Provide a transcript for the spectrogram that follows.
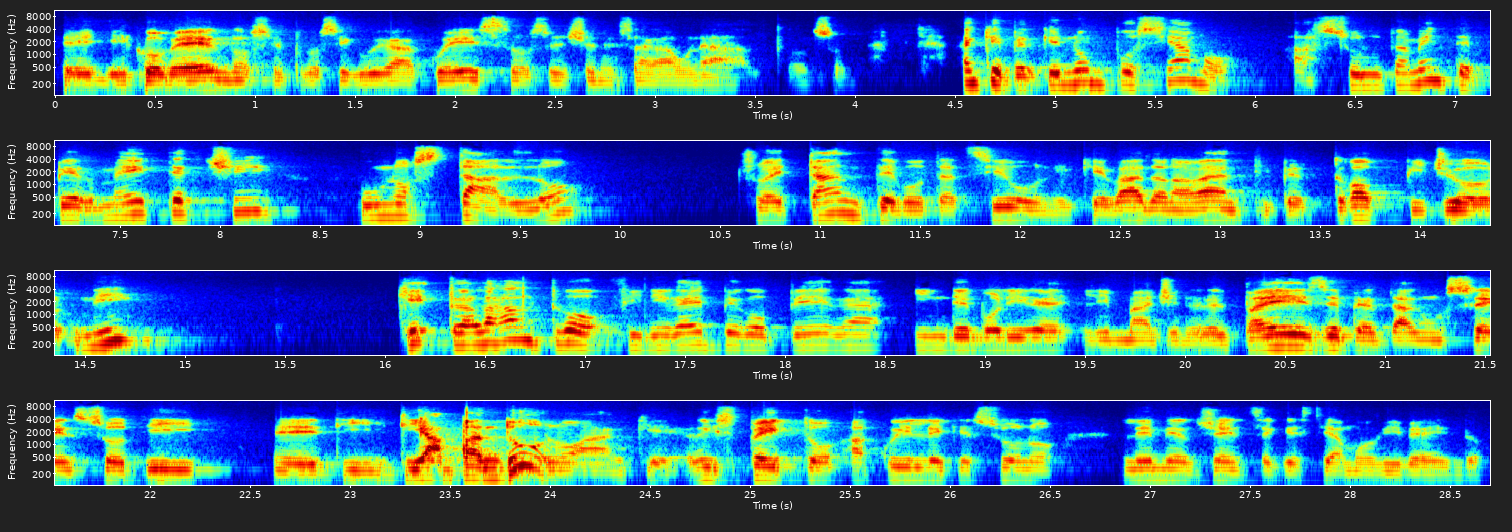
e il governo, se proseguirà questo, se ce ne sarà un altro. Insomma. Anche perché non possiamo assolutamente permetterci uno stallo, cioè tante votazioni che vadano avanti per troppi giorni che tra l'altro finirebbero per indebolire l'immagine del paese, per dare un senso di, eh, di, di, abbandono anche rispetto a quelle che sono le emergenze che stiamo vivendo.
